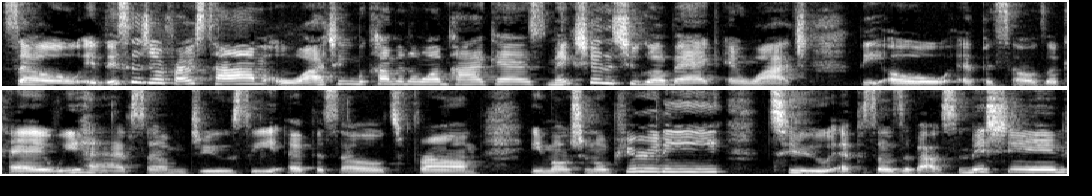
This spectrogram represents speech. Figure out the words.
So if this is your first time watching Becoming the One podcast, make sure that you go back and watch the old episodes, okay? We have some juicy episodes from emotional purity to episodes about submission,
